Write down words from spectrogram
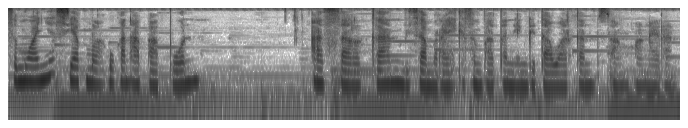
Semuanya siap melakukan apa pun, asalkan bisa meraih kesempatan yang ditawarkan sang pangeran.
